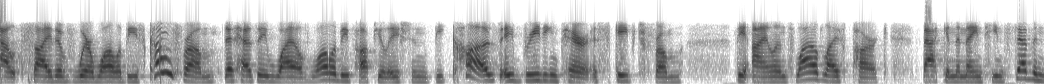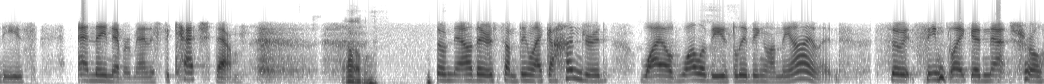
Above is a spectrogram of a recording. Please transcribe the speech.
outside of where wallabies come from that has a wild wallaby population because a breeding pair escaped from the island's wildlife park back in the 1970s, and they never managed to catch them. Oh. So now there's something like a hundred wild wallabies living on the island. So it seemed like a natural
